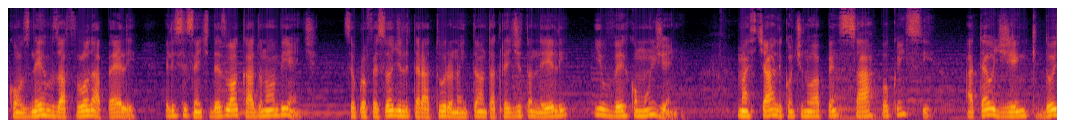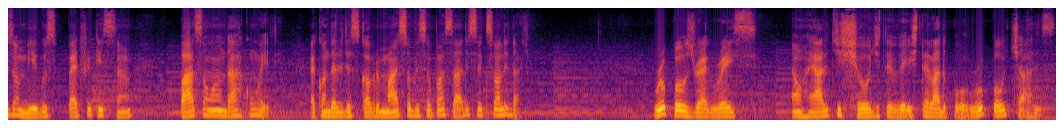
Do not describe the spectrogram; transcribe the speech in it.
Com os nervos à flor da pele, ele se sente deslocado no ambiente. Seu professor de literatura, no entanto, acredita nele e o vê como um gênio. Mas Charlie continua a pensar pouco em si, até o dia em que dois amigos, Patrick e Sam, passam a andar com ele. É quando ele descobre mais sobre seu passado e sexualidade. RuPaul's Drag Race é um reality show de TV estrelado por RuPaul Charles,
